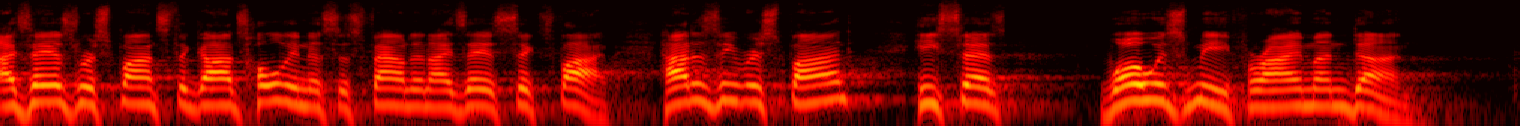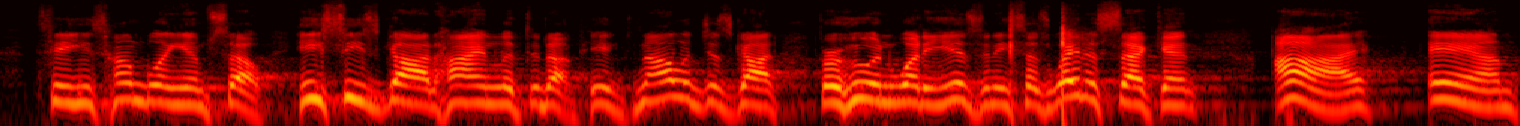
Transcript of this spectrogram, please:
Isaiah's response to God's holiness is found in Isaiah 6 5. How does he respond? He says, Woe is me, for I am undone. See, he's humbling himself. He sees God high and lifted up. He acknowledges God for who and what he is, and he says, Wait a second, I am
